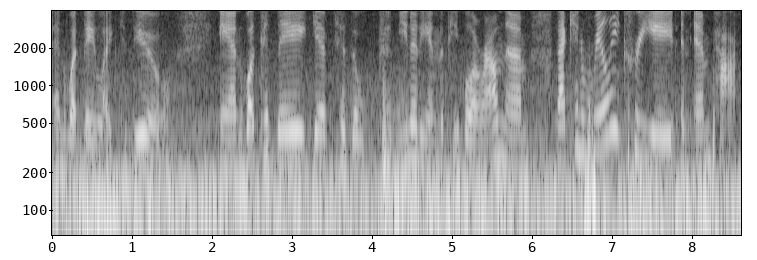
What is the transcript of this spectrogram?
and what they like to do. And what could they give to the community and the people around them that can really create an impact.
